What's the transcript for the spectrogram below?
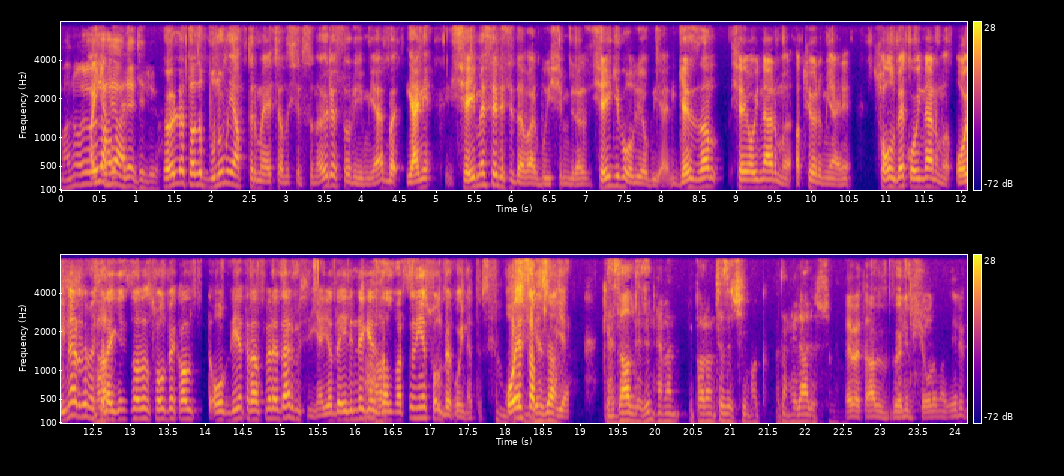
Hani öyle Hayır, hayal ediliyor. Sörlot alıp bunu mu yaptırmaya çalışırsın? Öyle sorayım ya. Yani şey meselesi de var bu işin biraz. Şey gibi oluyor bu yani. Gezzal şey oynar mı? Atıyorum yani sol bek oynar mı? Oynar da mesela. Gezzal'ı sol bek al, ol diye transfer eder misin ya? Ya da elinde Gezzal varsa niye sol bek oynatırsın? O hesap Gezal, ya. Gezal dedin hemen bir parantez açayım hakikaten helal olsun. Evet abi böyle bir şey olamaz. Herif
